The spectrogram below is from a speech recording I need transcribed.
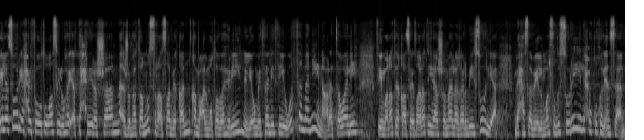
إلى سوريا حيث تواصل هيئة تحرير الشام جبهة النصرة سابقا قمع المتظاهرين لليوم الثالث والثمانين على التوالي في مناطق سيطرتها شمال غربي سوريا بحسب المرصد السوري لحقوق الإنسان.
